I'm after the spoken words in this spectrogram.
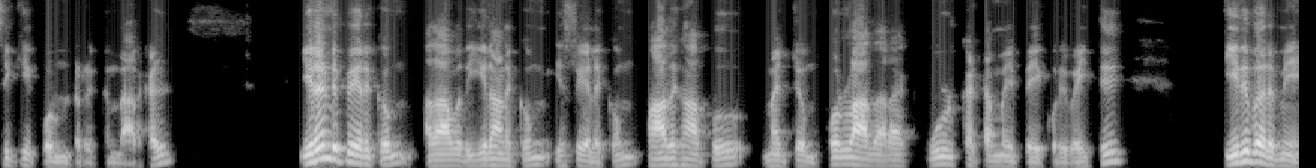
சிக்கிக் கொண்டிருக்கின்றார்கள். இரண்டு பேருக்கும் அதாவது ஈரானுக்கும் இஸ்ரேலுக்கும் பாதுகாப்பு மற்றும் பொருளாதார உள்கட்டமைப்பை குறிவைத்து இருவருமே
